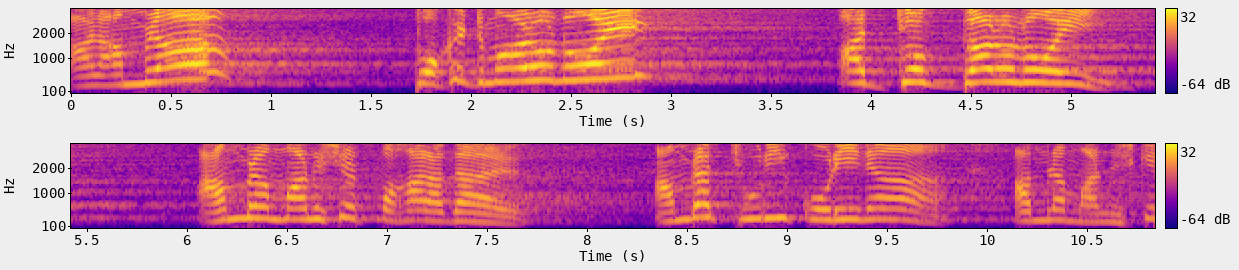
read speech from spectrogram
আর আমরা পকেট মারও নই, আর যোগদারও নই, আমরা মানুষের পাহারাদার। আমরা চুরি করি না, আমরা মানুষকে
